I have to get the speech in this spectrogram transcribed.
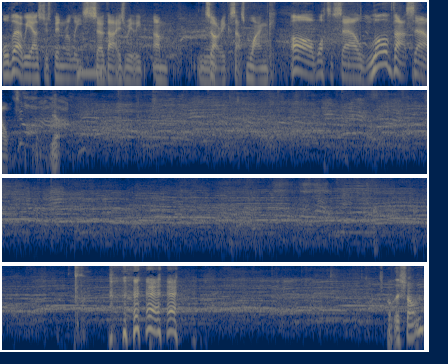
Although he has just been released, so that is really I'm um sorry because that's wank. Oh, what a sell! Love that sell. Yeah. What they're shouting?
